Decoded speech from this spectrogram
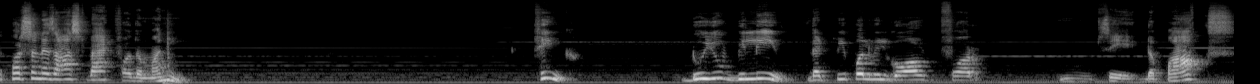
the person has asked back for the money. Think do you believe that people will go out for mm, say the parks?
